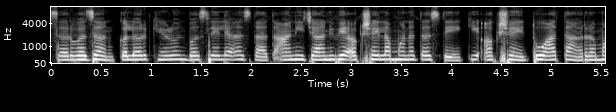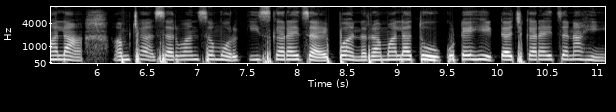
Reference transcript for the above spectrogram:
सर्वजण कलर खेळून बसलेले असतात आणि जान्हवी अक्षयला म्हणत असते की अक्षय तू आता रमाला आमच्या सर्वांसमोर किस करायचा आहे पण रमाला तू कुठेही टच करायचं नाही.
